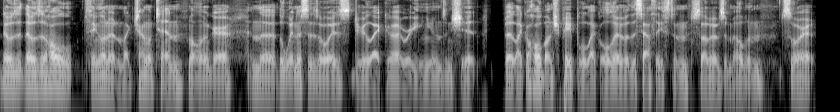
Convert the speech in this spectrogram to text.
There was a, there was a whole thing on it on like Channel Ten not long ago, and the the witnesses always do like uh, reunions and shit. But like a whole bunch of people like all over the southeastern suburbs of Melbourne saw it.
